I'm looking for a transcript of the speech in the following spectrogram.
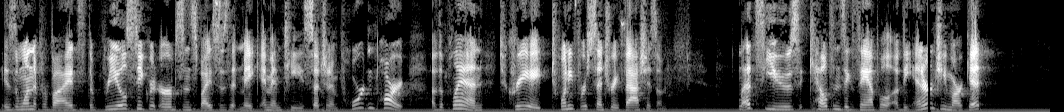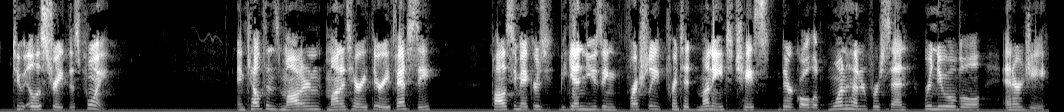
is the one that provides the real secret herbs and spices that make MMT such an important part of the plan to create 21st century fascism. Let's use Kelton's example of the energy market to illustrate this point. In Kelton's modern monetary theory fantasy, policymakers begin using freshly printed money to chase their goal of 100% renewable energy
